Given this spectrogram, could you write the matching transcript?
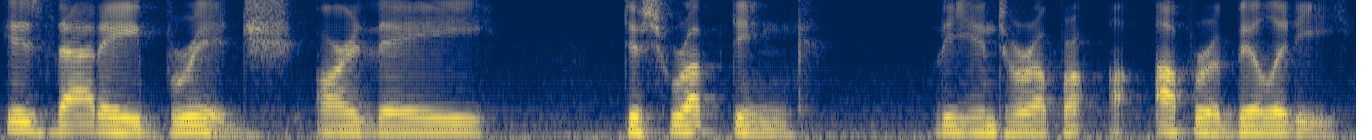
is that a bridge? Are they disrupting the interoperability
